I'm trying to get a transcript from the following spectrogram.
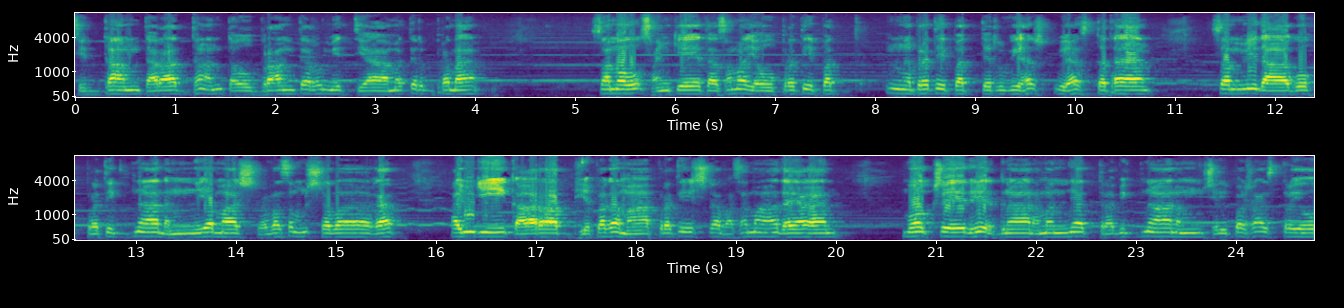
సిద్ధాంతరాద్ధాంతౌ భ్రాంతిర్మిథ్యామతిర్భ్రమ సమౌ సంకేత సమయౌ ప్రతిపత్ ప్రతిపత్తిర్విహస్ విహస్తత సంవిదాగు ప్రతిజ్ఞానం నియమాశ్రవ సంశ్రవాహ అంగీకారాభ్యుపగమా ప్రతిశ్రవ సమాధయ మోక్షే విజ్ఞానం శిల్పశాస్త్రయో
